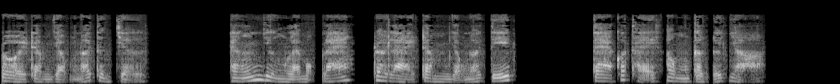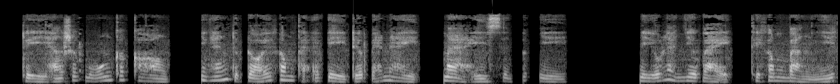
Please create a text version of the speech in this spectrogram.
rồi trầm giọng nói từng chữ. Hắn dừng lại một lát, rồi lại trầm giọng nói tiếp. Ta có thể không cần đứa nhỏ. Tuy hắn rất muốn có con, nhưng hắn tuyệt đối không thể vì đứa bé này mà hy sinh Phất Nhi. Nếu là như vậy thì không bằng giết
